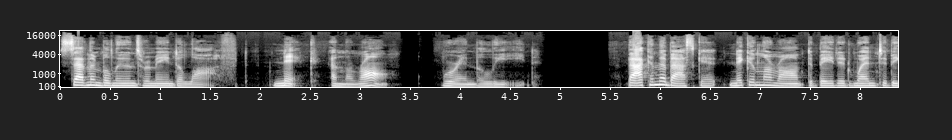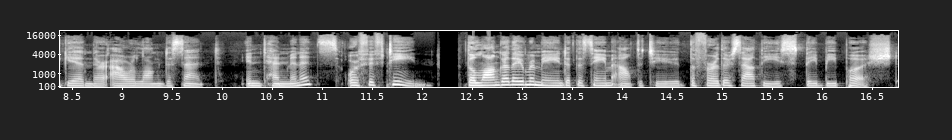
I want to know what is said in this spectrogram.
Seven balloons remained aloft. Nick and Laurent were in the lead. Back in the basket, Nick and Laurent debated when to begin their hour long descent in 10 minutes or 15. The longer they remained at the same altitude, the further southeast they'd be pushed,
